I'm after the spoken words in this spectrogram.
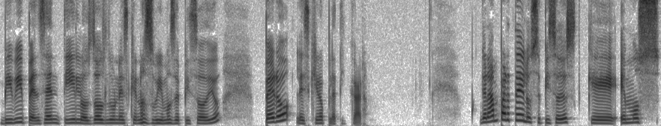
Vivi, pensé en ti los dos lunes que no subimos episodio, pero les quiero platicar. Gran parte de los episodios que hemos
